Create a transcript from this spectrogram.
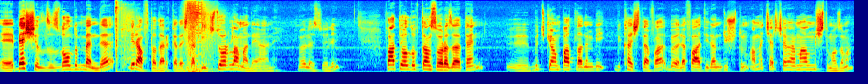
5 yıldızlı oldum ben de. Bir haftada arkadaşlar. Hiç zorlamadı yani. Öyle söyleyeyim. Fatih olduktan sonra zaten e, bootcamp atladım bir, birkaç defa. Böyle Fatih'den düştüm. Ama çerçevemi almıştım o zaman.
